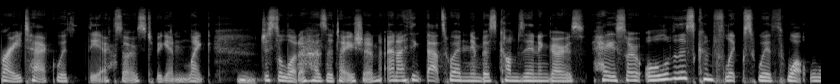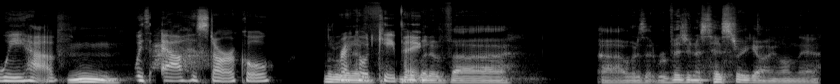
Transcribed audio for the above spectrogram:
Braytech with the Exos to begin. Like, Mm. just a lot of hesitation. And I think that's where Nimbus comes in and goes, hey, so all of this conflicts with what we have, Mm. with our historical. Little Record of, keeping. A little bit of uh, uh, what is it? Revisionist history going on there.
